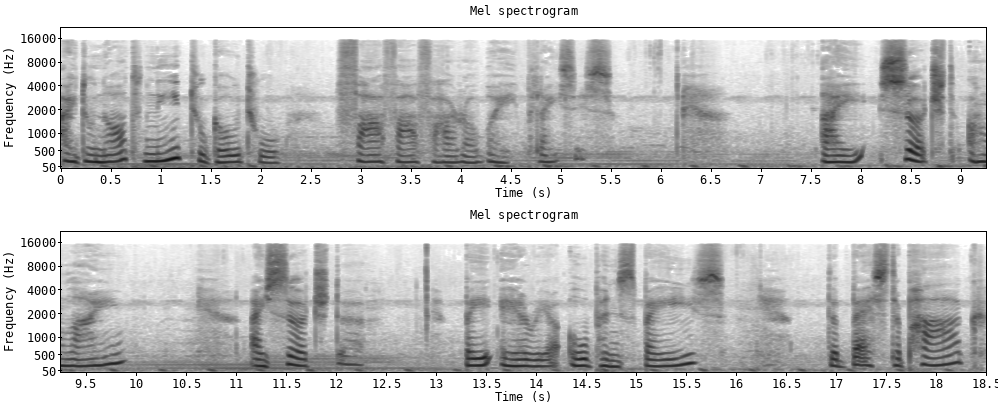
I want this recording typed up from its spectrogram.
I do not need to go to far, far, far away places. I searched online. I searched uh, Bay Area open space, the best park,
